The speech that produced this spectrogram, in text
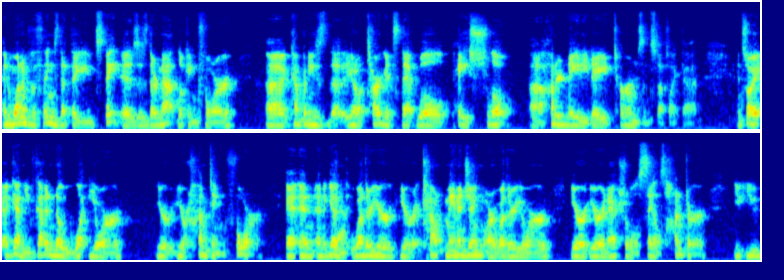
and one of the things that they state is is they're not looking for uh, companies that you know targets that will pay slow, 180 day terms and stuff like that. And so I, again, you've got to know what you're you're you're hunting for and and, and again yeah. whether you're you're account managing or whether you're you're you're an actual sales hunter you, you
